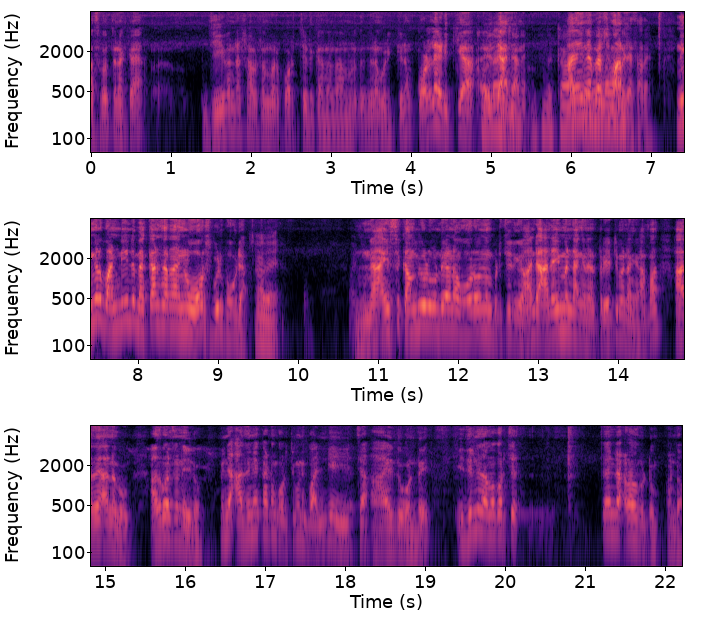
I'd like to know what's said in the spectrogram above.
അസുഖത്തിനൊക്കെ ജീവൻ രക്ഷാ ഔഷധം കുറച്ചെടുക്കുക എന്നുള്ളത് നമ്മൾ ഇതിനെ ഒരിക്കലും കൊള്ളയടിക്കുക അതിന്റെ വിഷമം സാറേ. നിങ്ങൾ വണ്ടീന്റെ മെക്കാൻ സാറിന് നിങ്ങൾ ഓവർ സ്പീഡ് പോകില്ല അതെ. നൈസ് കമ്പികൾ കൊണ്ടാണ് ഓരോന്നും പിടിച്ചിരിക്കുന്നത്. അതിന്റെ അലൈൻമെന്റ് അങ്ങനെ ട്രീറ്റ്മെന്റ് അങ്ങനെ. അപ്പം അത് അങ്ങനെ പോകും. അതുപോലെ തന്നെ ഇതും. പിന്നെ അതിനെക്കാട്ടും കുറച്ചും കൂടി വലിയ ഈച്ച ആയതുകൊണ്ട് ഇതിൽ നമുക്ക് കുറച്ച് തേന്റെ അളവ് കിട്ടും. ഉണ്ടോ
